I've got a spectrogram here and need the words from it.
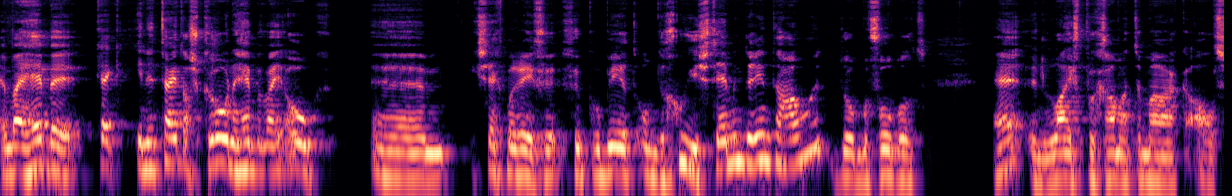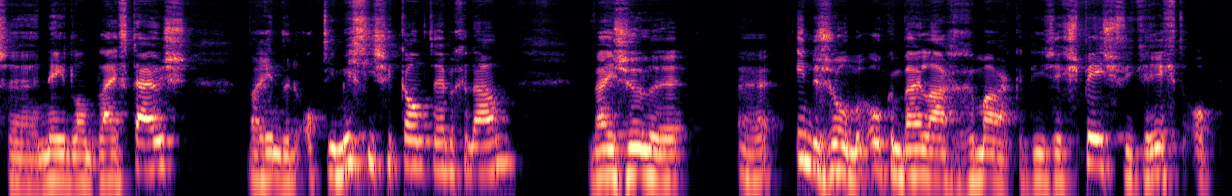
En wij hebben, kijk, in een tijd als corona hebben wij ook, uh, ik zeg maar even, geprobeerd om de goede stemming erin te houden. Door bijvoorbeeld hè, een live programma te maken als uh, Nederland blijft thuis, waarin we de optimistische kant hebben gedaan. Wij zullen uh, in de zomer ook een bijlage gemaakt die zich specifiek richt op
